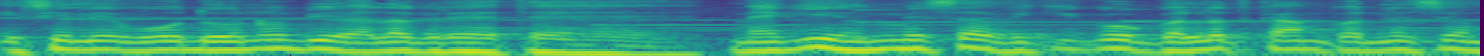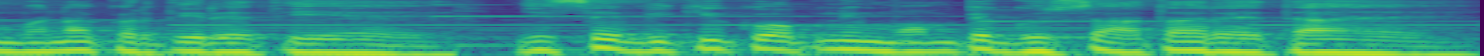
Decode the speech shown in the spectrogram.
इसीलिए वो दोनों भी अलग रहते हैं। मैगी हमेशा विक्की को गलत काम करने से मना करती रहती है। जिससे विकी को अपनी मोम पे गुस्सा आता रहता है,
